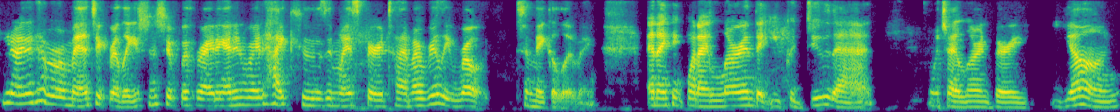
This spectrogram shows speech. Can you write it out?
you know, I didn't have a romantic relationship with writing. I didn't write haikus in my spare time. I really wrote to make a living. And I think when I learned that you could do that, which I learned very young,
